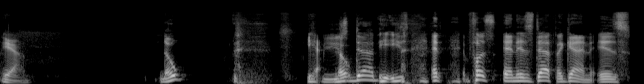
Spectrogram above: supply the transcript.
Yeah, Nope. yeah. He's nope. dead. He's and plus, and his death again is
